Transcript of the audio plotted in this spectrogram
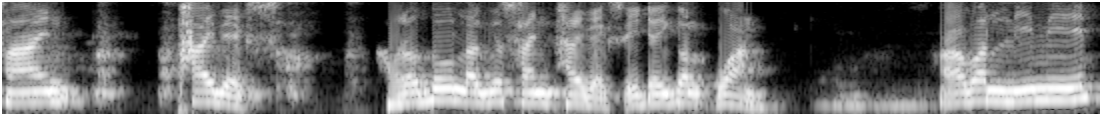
সাইন ফাইভ এক্স হরতেও লাগবে সাইন ফাইভ এক্স এটা ইকাল ওয়ান আবার limit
